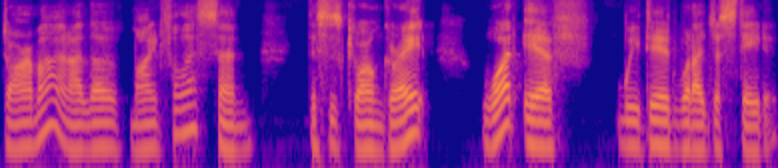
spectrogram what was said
Dharma and I love mindfulness, and this is going great. What if we did what I just stated,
